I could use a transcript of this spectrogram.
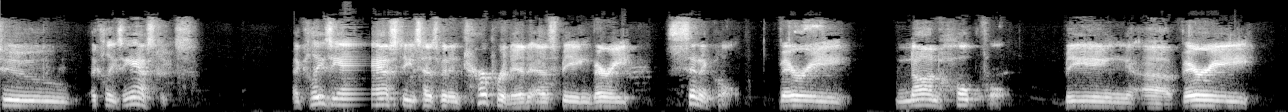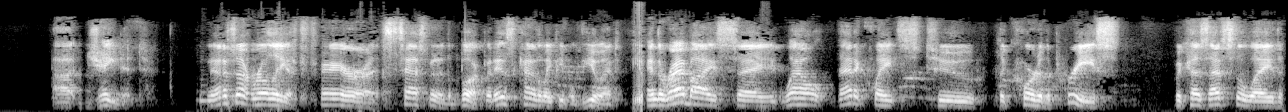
to Ecclesiastes. Ecclesiastes has been interpreted as being very cynical, very non hopeful, being uh, very uh, jaded. Now, that's not really a fair assessment of the book, but it's kind of the way people view it. And the rabbis say, well, that equates to the court of the priests because that's the way the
